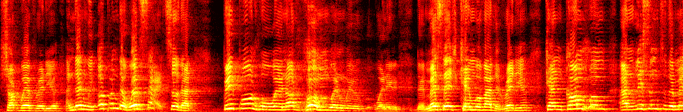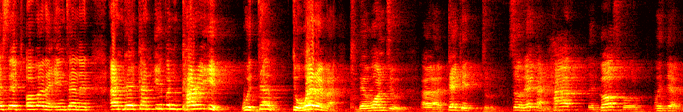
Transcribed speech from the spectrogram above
shortwave radio, and then we open the website so that people who were not home when, we, when it, the message came over the radio can come home and listen to the message over the internet, and they can even carry it with them to wherever they want to uh, take it to. So they can have the gospel with them.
